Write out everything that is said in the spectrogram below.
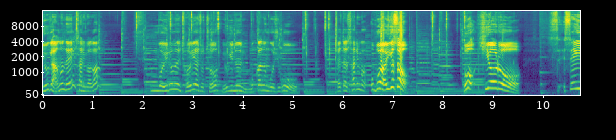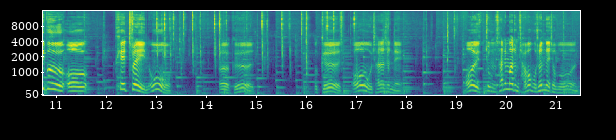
여기 안 오네 살인마가? 음, 뭐 이러면 저희야 좋죠. 여기는 못 가는 곳이고. 자 일단 살인마. 어 뭐야 이겼어? 어 히어로 세, 세이브 어 쾌트레인 오. 어 굿. 어 굿. 어우 잘하셨네. 어이 좀 살인마 좀 잡아보셨네 저분.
